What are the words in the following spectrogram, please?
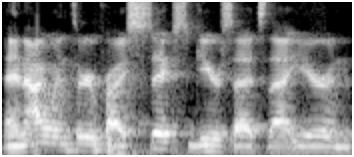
And I went through probably six gear sets that year and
